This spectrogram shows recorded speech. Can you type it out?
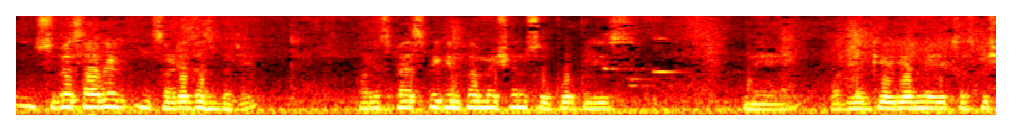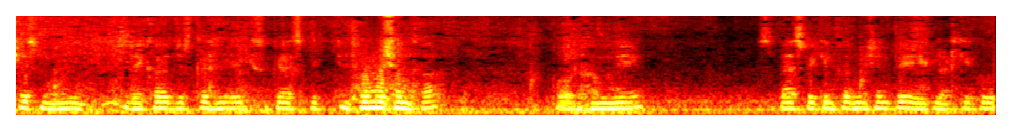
सुबह साढ़े साढ़े दस बजे on specific information Sopore police ने वडलग के एरिया में एक सस्पिशियस मूवमेंट देखा जिसका हमें एक स्पेसिफिक इंफॉर्मेशन था और हमने स्पेसिफिक इंफॉर्मेशन पे एक लड़के को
